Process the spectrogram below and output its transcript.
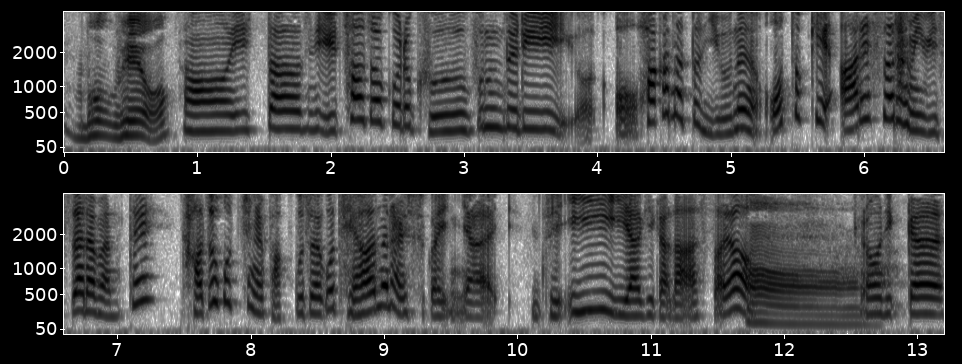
뭐 왜요? 어 일단 일차적으로 그분들이 어, 화가 났던 이유는 어떻게 아랫사람이 윗사람한테 가족 호칭을 바꾸자고 제안을 할 수가 있냐 이제 이 이야기가 나왔어요. 어... 그러니까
